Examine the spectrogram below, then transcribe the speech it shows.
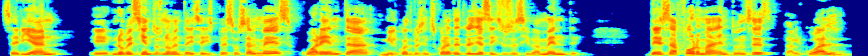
serían 996 eh, pesos al mes, 40, 1443 y así sucesivamente. De esa forma, entonces, tal cual,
